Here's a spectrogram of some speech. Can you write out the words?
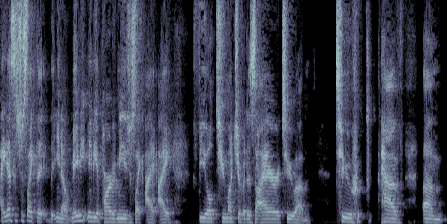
i guess it's just like the, you know maybe maybe a part of me is just like i i feel too much of a desire to um to have um,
